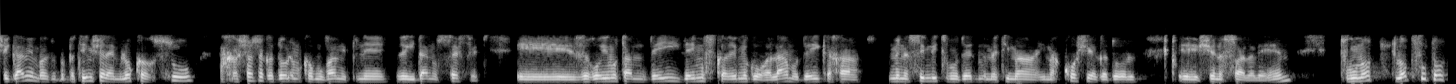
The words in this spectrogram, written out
שגם אם בבתים שלהם לא קרסו, החשש הגדול הוא כמובן מפני רעידה נוספת, אה, ורואים אותם די, די מופקרים לגורלם, או די ככה מנסים להתמודד באמת עם הקושי הגדול אה, שנפל עליהם. תמונות לא פשוטות,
